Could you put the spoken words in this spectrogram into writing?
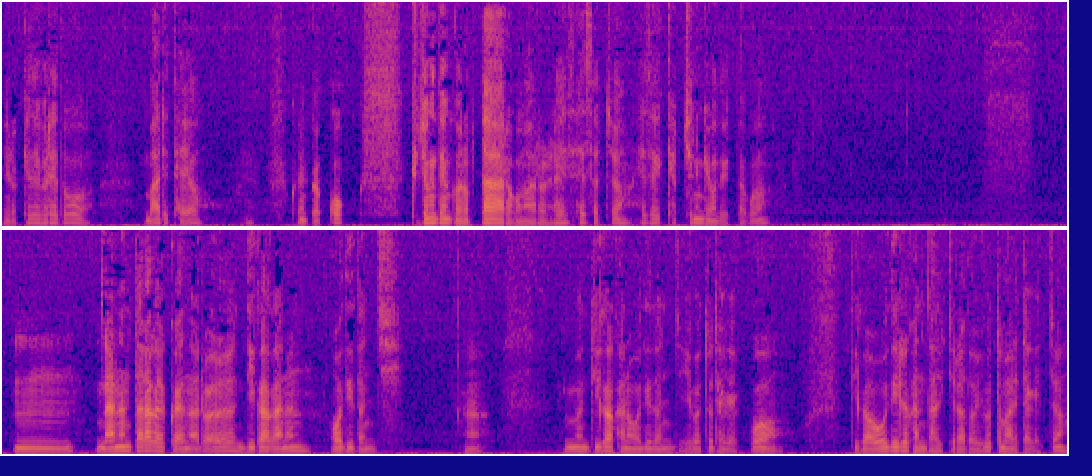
이렇게 해석을 해도 말이 돼요. 그러니까 꼭 규정된 건 없다라고 말을 했, 했었죠. 해석이 겹치는 경우도 있다고. 음, 나는 따라갈 거야 너를. 네가 가는 어디든지. 어. 뭐 네가 가는 어디든지 이것도 되겠고 네가 어디를 간다 할지라도 이것도 말이 되겠죠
